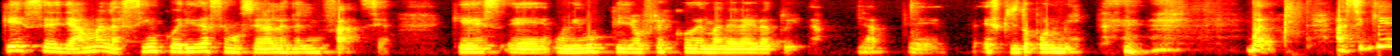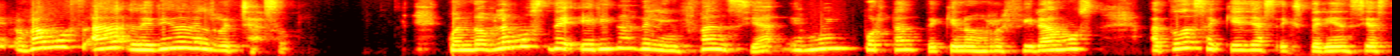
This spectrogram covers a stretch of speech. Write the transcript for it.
que se llama Las cinco heridas emocionales de la infancia, que es eh, un ebook que yo ofrezco de manera gratuita, ¿ya? Eh, escrito por mí. bueno, así que vamos a la herida del rechazo. Cuando hablamos de heridas de la infancia, es muy importante que nos refiramos a todas aquellas experiencias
